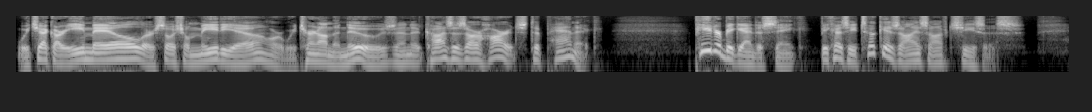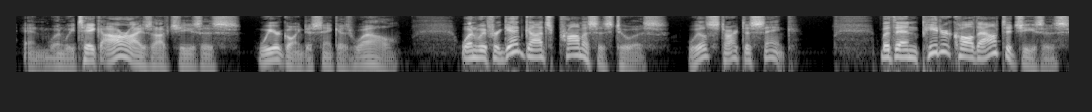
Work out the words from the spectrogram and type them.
We check our email or social media, or we turn on the news, and it causes our hearts to panic. Peter began to sink because he took his eyes off Jesus. And when we take our eyes off Jesus, we're going to sink as well. When we forget God's promises to us, we'll start to sink. But then Peter called out to Jesus,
